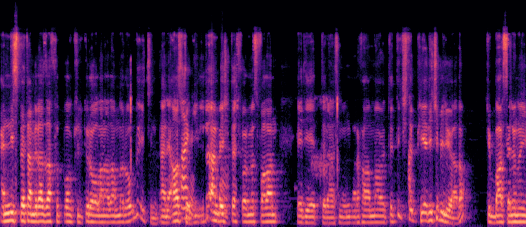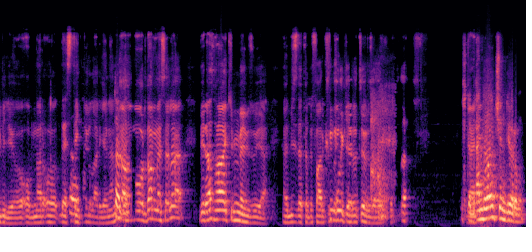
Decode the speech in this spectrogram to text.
Hani nispeten biraz daha futbol kültürü olan adamlar olduğu için. Hani az Aynen. çok iyi de hani Beşiktaş forması falan hediye etti Rasim. Onlara falan muhabbet ettik. İşte Pjanic'i biliyor adam. Çünkü Barcelona'yı biliyor. Onlar o destekliyorlar genelde. Tabii. Adam oradan mesela biraz hakim mevzuya. Yani biz de tabii farkındalık yaratıyoruz. İşte Yani- ben de onun için diyorum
